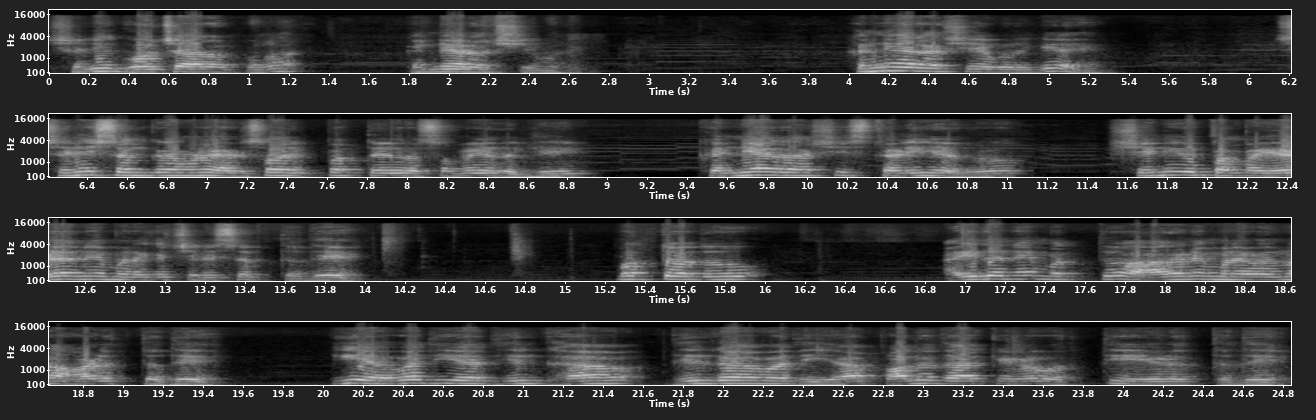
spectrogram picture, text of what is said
ಶನಿ ಗೋಚಾರ ಫಲ ಕನ್ಯಾ ರಾಶಿಯವರೆಗೆ ಕನ್ಯಾ ರಾಶಿಯವರಿಗೆ ಶನಿ ಸಂಕ್ರಮಣ ಎರಡ್ ಸಾವಿರದ ಇಪ್ಪತ್ತೈದರ ಸಮಯದಲ್ಲಿ ಕನ್ಯಾ ರಾಶಿ ಸ್ಥಳೀಯರು ಶನಿಯು ತಮ್ಮ ಏಳನೇ ಮನೆಗೆ ಚಲಿಸುತ್ತದೆ. ಮತ್ತು ಅದು ಐದನೇ ಮತ್ತು ಆರನೇ ಮನೆಗಳನ್ನು ಆಳುತ್ತದೆ. ಈ ಅವಧಿಯ ದೀರ್ಘ, ದೀರ್ಘಾವಧಿಯ ಪಾಲುದಾರಿಕೆಗಳು ಒತ್ತಿ ಹೇಳುತ್ತದೆ.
